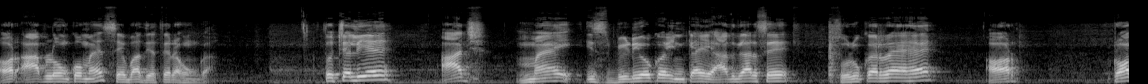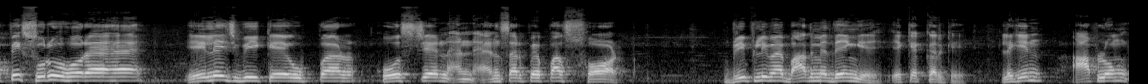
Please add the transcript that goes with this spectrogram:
और आप लोगों को मैं सेवा देते रहूँगा। तो चलिए, आज मैं इस वीडियो को इनका यादगार से शुरू कर रहे हैं और टॉपिक शुरू हो रहे हैं एल के ऊपर question and answer paper short briefly मैं बाद में देंगे एक एक करके। लेकिन आप लोग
